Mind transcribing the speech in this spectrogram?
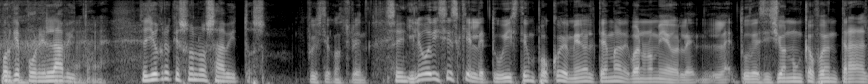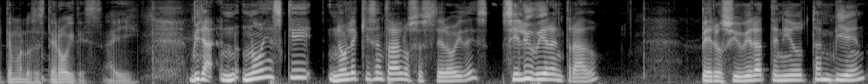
¿Por qué? Por el hábito. Entonces yo creo que son los hábitos. Fuiste construyendo. Sí. Y luego dices que le tuviste un poco de miedo al tema de, bueno, no miedo, le- la- tu decisión nunca fue entrar al tema de los esteroides ahí. Mira, no, no es que no le quise entrar a los esteroides, sí le hubiera entrado, pero si hubiera tenido también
